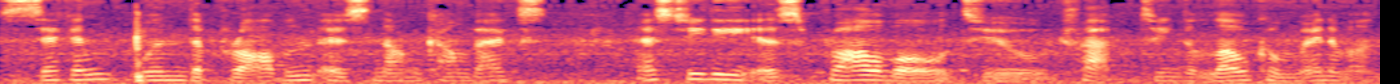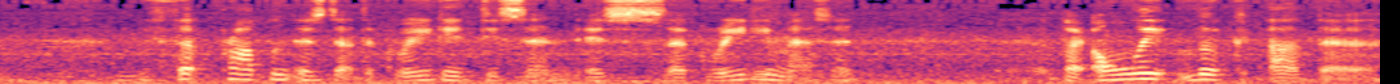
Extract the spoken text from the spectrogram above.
Second, when the problem is non-convex, SGD is probable to trapped in the local minimum. The third problem is that the gradient descent is a greedy method but only look at the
